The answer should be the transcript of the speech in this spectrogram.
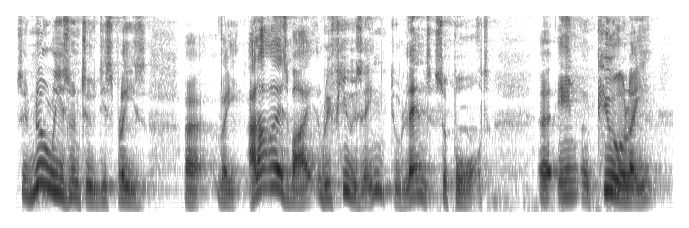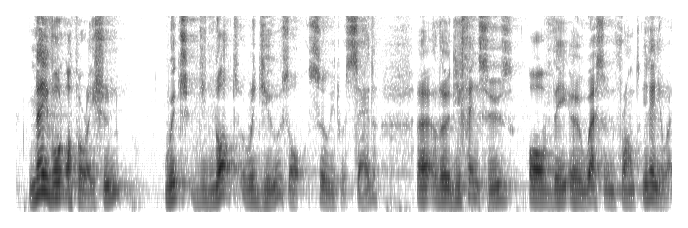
So no reason to displease uh, the allies by refusing to lend support uh, in a purely naval operation which did not reduce, or so it was said, uh, the defenses of the uh, Western Front in any way.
